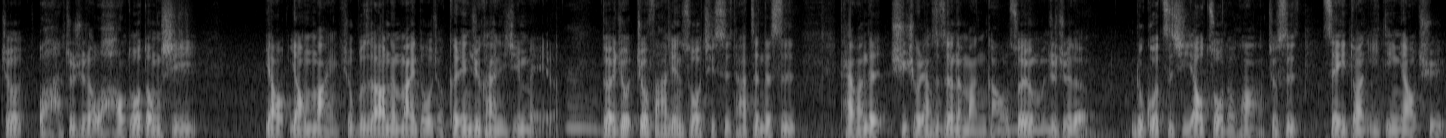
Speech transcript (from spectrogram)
就哇就觉得哇好多东西要要卖，就不知道能卖多久。隔天去看已经没了，嗯，对，就就发现说其实它真的是台湾的需求量是真的蛮高的，所以我们就觉得如果自己要做的话，就是这一端一定要去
